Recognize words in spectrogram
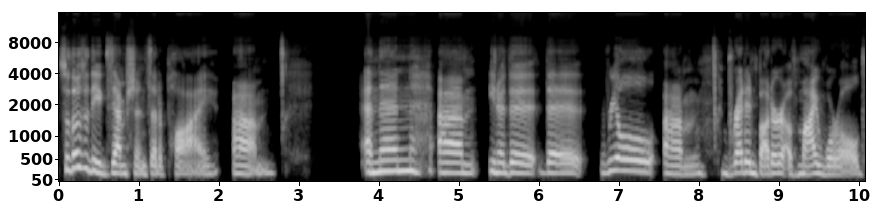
so those are the exemptions that apply um, and then um, you know the the real um, bread and butter of my world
